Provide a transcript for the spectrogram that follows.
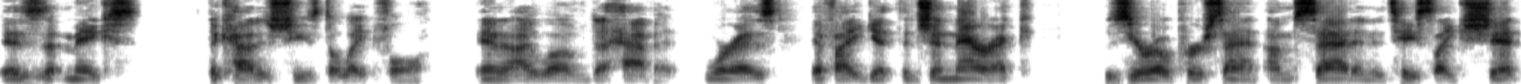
is it makes the cottage cheese delightful, and I love to have it. Whereas if I get the generic zero percent, I'm sad and it tastes like shit,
